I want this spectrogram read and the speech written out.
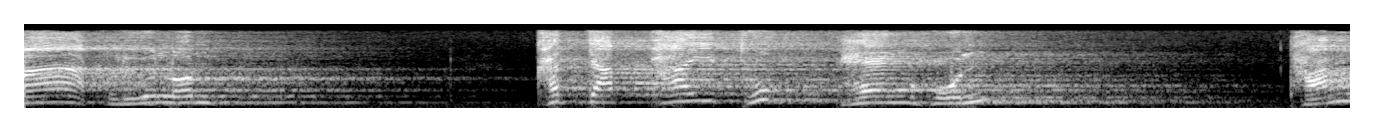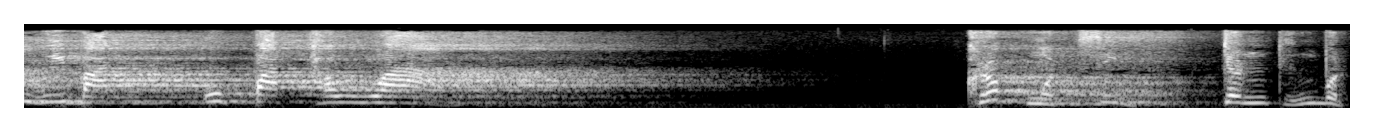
มากเหลือล้น ขจัดภัยทุกแห่งหน ทั้งวิบัติ อุปัตถวา ครบหมดสิ้นจนถึงบท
